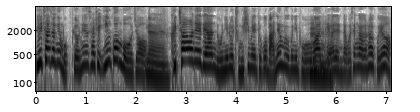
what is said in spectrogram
일차적인 목표는 사실 인권 보호죠. 네. 그 차원에 대한 논의를 중심에 두고 많은 부분이 보완돼야 음. 된다고 생각을 하고요.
